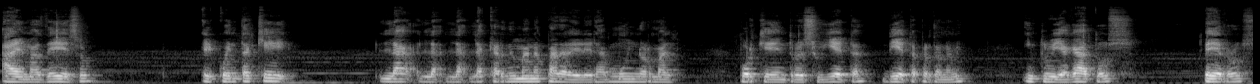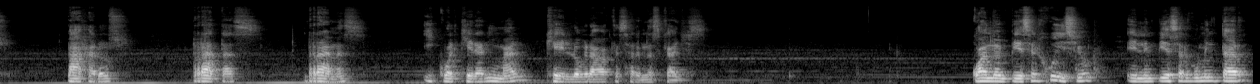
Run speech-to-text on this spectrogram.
Además de eso, él cuenta que la, la, carne humana para él era muy normal, porque dentro de su dieta, dieta, perdóname, incluía gatos, perros, pájaros, ratas, ranas y cualquier animal que él lograba cazar en las calles. Cuando empieza el juicio, él empieza a argumentar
